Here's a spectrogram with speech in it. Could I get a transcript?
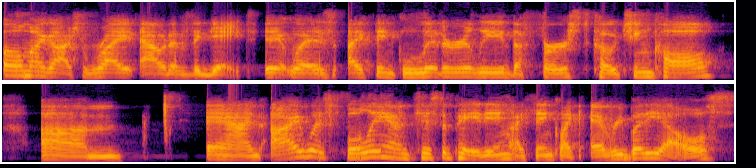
Oh my gosh, right out of the gate. It was, I think, literally the first coaching call. Um, and I was fully anticipating, I think, like everybody else,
